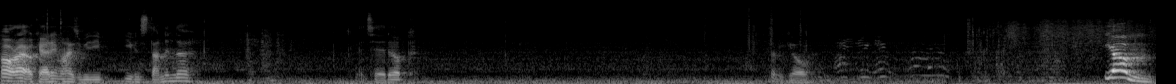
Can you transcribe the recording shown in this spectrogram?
Alright, okay, I didn't realize we even standing there. Let's head up. There we go. Yum!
